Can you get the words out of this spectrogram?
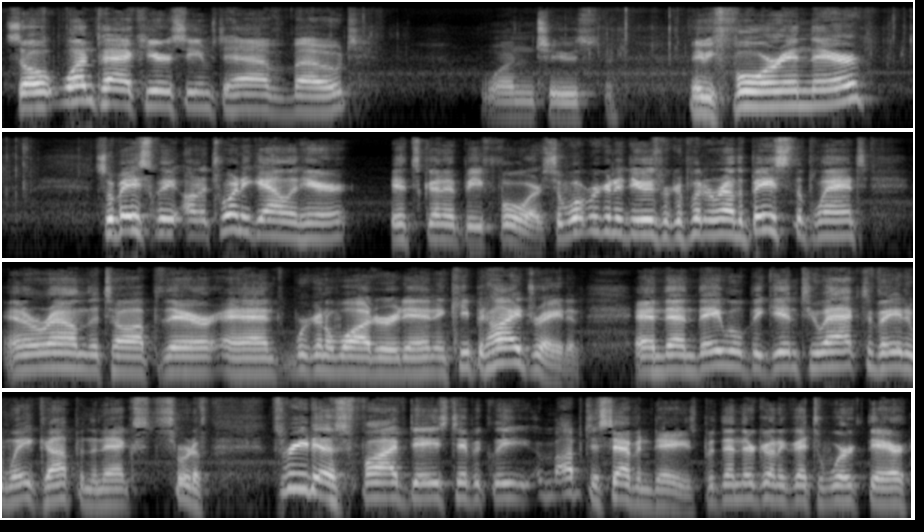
So one pack here seems to have about one, two, three, maybe four in there. So basically, on a 20 gallon here, it's going to be four. So what we're going to do is we're going to put it around the base of the plant and around the top there, and we're going to water it in and keep it hydrated. And then they will begin to activate and wake up in the next sort of three to five days, typically up to seven days. But then they're going to get to work there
